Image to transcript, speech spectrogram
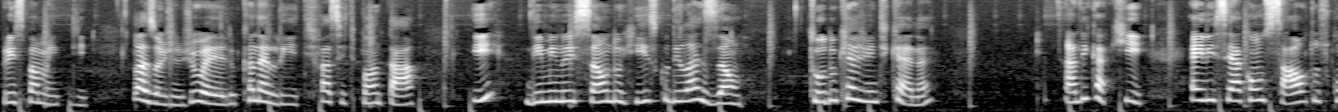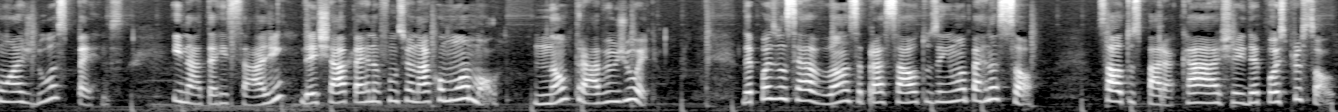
principalmente de lesões no joelho, canelite, facite plantar e diminuição do risco de lesão. Tudo que a gente quer, né? A dica aqui é iniciar com saltos com as duas pernas e na aterrissagem deixar a perna funcionar como uma mola. Não trave o joelho. Depois você avança para saltos em uma perna só. Saltos para a caixa e depois para o solo.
